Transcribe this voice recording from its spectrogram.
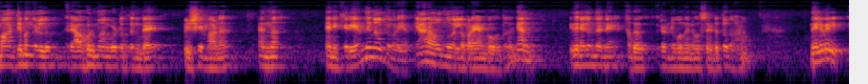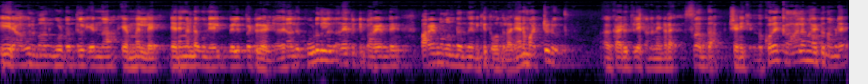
മാധ്യമങ്ങളിലും രാഹുൽ മാങ്കോട്ടത്തിന്റെ വിഷയമാണ് എന്ന് എനിക്കറിയാം. നിങ്ങൾക്കും അറിയാം. ഞാൻ അതൊന്നുമല്ല പറയാൻ പോകുന്നത്. ഞാൻ ഇതിനകം തന്നെ അത് രണ്ട് മൂന്ന് ന്യൂസ് എടുത്തതാണ്. നിലവിൽ ഈ രാഹുൽ മാൻകൂട്ടത്തിൽ എന്ന എം എൽ എ ജനങ്ങളുടെ മുന്നിൽ വെളിപ്പെട്ട് കഴിഞ്ഞു. അതിനാൽ കൂടുതൽ അതേപ്പറ്റി പറയേണ്ട പറയേണ്ടതുണ്ടെന്ന് എനിക്ക് തോന്നുന്നില്ല. ഞാൻ മറ്റൊരു കാര്യത്തിലേക്കാണ് നിങ്ങളുടെ ശ്രദ്ധ ക്ഷണിക്കുന്നത്. കുറെ കാലമായിട്ട് നമ്മുടെ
